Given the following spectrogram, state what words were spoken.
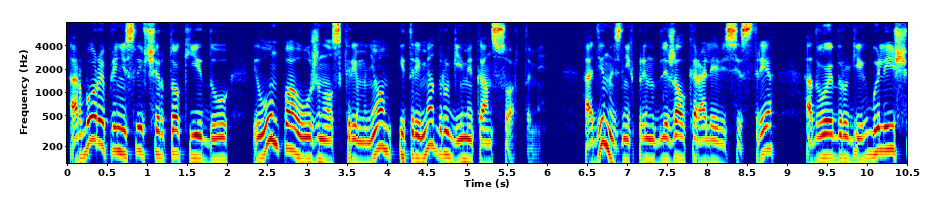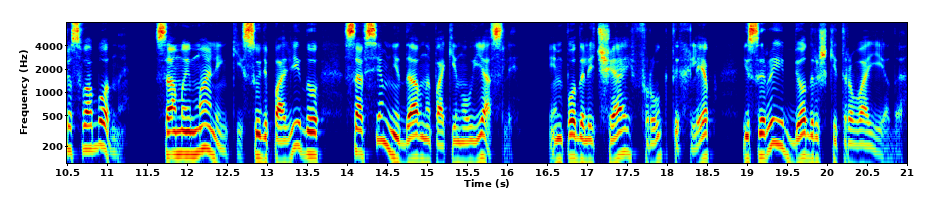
Арборы принесли в чертог еду, и Лун поужинал с кремнем и тремя другими консортами. Один из них принадлежал королеве-сестре, а двое других были еще свободны. Самый маленький, судя по виду, совсем недавно покинул ясли. Им подали чай, фрукты, хлеб и сырые бедрышки травоеда.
